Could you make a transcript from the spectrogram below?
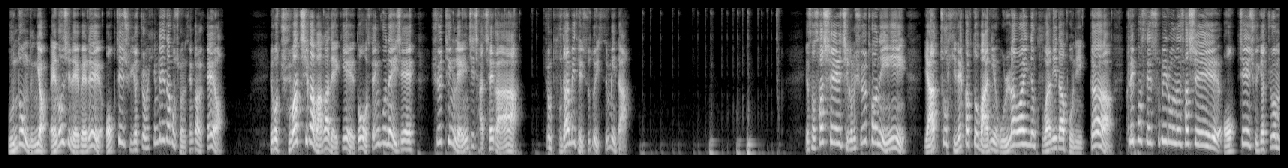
운동 능력, 에너지 레벨을 억제해 주기가 좀 힘들다고 저는 생각을 해요. 이거 주바치가 막아내기에도 생군의 이제 슈팅 레인지 자체가 좀 부담이 될 수도 있습니다. 그래서 사실 지금 슈턴이 야투 기대값도 많이 올라와 있는 구간이다 보니까 클리퍼스의 수비로는 사실 억제해 주기가 좀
